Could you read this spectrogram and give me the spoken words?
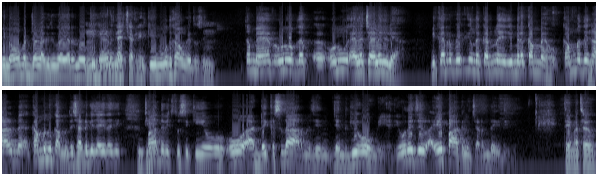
ਵੀ ਨੌ ਵੱਜਣ ਲੱਗ ਜਾਊਗਾ ਯਾਰ ਲੋਕ ਕੀ ਕਹਿਣਗੇ ਕੀ ਮੂੰਹ ਦਿਖਾਓਗੇ ਤੁਸੀਂ। ਤਾਂ ਮੈਂ ਉਹਨੂੰ ਆਪਦਾ ਉਹਨੂੰ ਐਜ਼ ਅ ਚੈਲੰਜ ਲਿਆ। ਵੀ ਕਰ ਫਿਰ ਕੀ ਹੁੰਦਾ ਕਰਨਾ ਹੈ ਜੀ ਮੇਰਾ ਕੰਮ ਹੈ ਉਹ। ਕੰਮ ਦੇ ਨਾਲ ਮੈਂ ਕੰਮ ਨੂੰ ਕੰਮ ਤੇ ਛੱਡ ਕੇ ਜਾਈਦਾ ਜੀ। ਬਾਅਦ ਦੇ ਵਿੱਚ ਤੁਸੀਂ ਕੀ ਉਹ ਉਹ ਅੱਡ ਇੱਕ ਸਧਾਰਨ ਜ਼ਿੰਦਗੀ ਉਹ ਉਮੀ ਹੈ ਜੀ। ਉਹਦੇ 'ਚ ਇਹ ਪਾਕ ਨਹੀਂ ਚੜਨ ਦੇਈਦੀ ਤੇ ਮਤਲਬ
